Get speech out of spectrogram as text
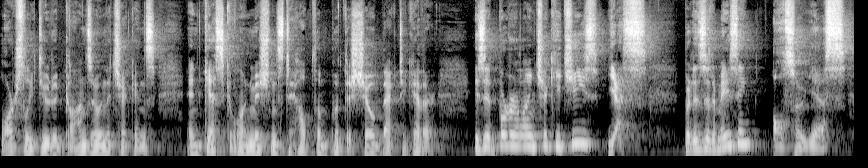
largely due to Gonzo and the chickens, and guests go on missions to help them put the show back together. Is it borderline Chuck E. Cheese? Yes. But is it amazing? Also, yes.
